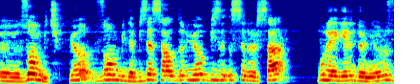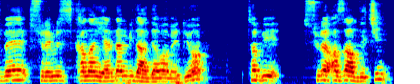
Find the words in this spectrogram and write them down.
e, zombi çıkıyor. Zombi de bize saldırıyor. Bizi ısırırsa buraya geri dönüyoruz ve süremiz kalan yerden bir daha devam ediyor. Tabi süre azaldığı için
